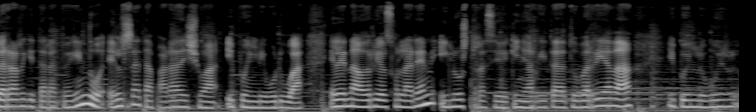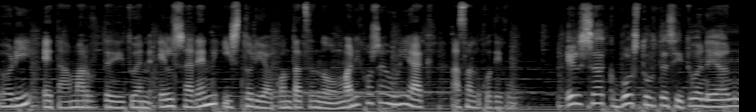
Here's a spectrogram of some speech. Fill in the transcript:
berrargitaratu egin du Elsa eta Paradisua ipuin liburua. Elena Odriozolaren ilustrazioekin argitaratu berria da ipuin liburu hori eta hamar urte dituen Elsaren historia kontatzen du. Mari Jose Uriak azalduko digu. Elsak bost urte zituenean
